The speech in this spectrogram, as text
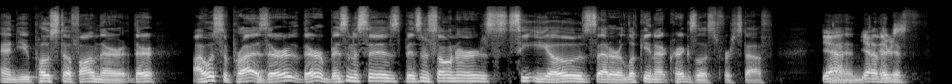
and you post stuff on there, there I was surprised. There there are businesses, business owners, CEOs that are looking at Craigslist for stuff. Yeah, and, yeah. There's if,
